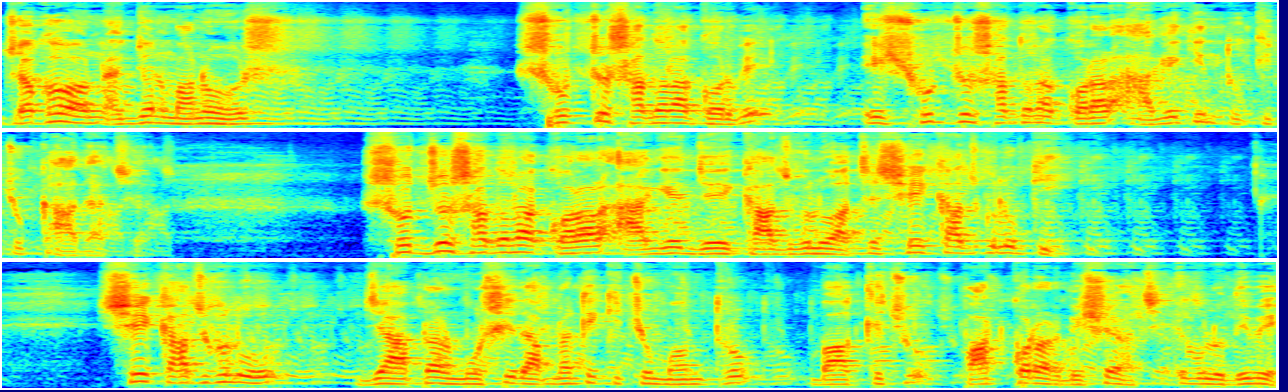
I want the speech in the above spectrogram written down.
যখন একজন মানুষ সূর্য সাধনা করবে, এই সূর্য সাধনা করার আগে কিন্তু কিছু কাজ আছে। সূর্য সাধনা করার আগে যে কাজগুলো আছে, সেই কাজগুলো কি? সেই কাজগুলো যে আপনার মসজিদ আপনাকে কিছু মন্ত্র বা কিছু পাঠ করার বিষয় আছে, এগুলো দিবে।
